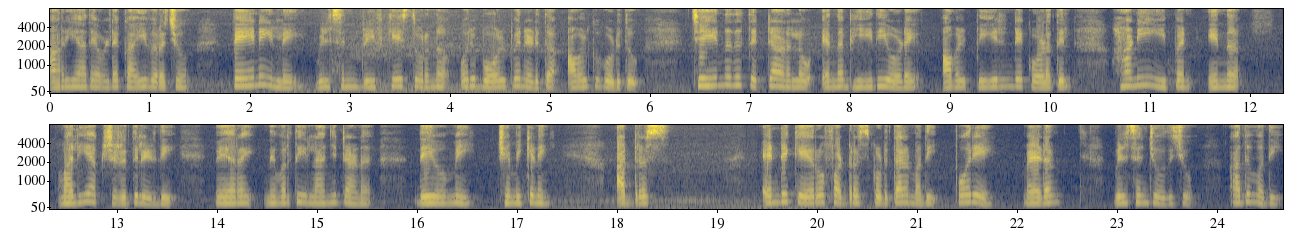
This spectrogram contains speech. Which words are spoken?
അറിയാതെ അവളുടെ കൈ വിറച്ചു. പേനയില്ലേ? വിൽസൺ ബ്രീഫ് കേസ് തുറന്ന് ഒരു ബോൾ പെൻ എടുത്ത് അവൾക്ക് കൊടുത്തു. ചെയ്യുന്നത് തെറ്റാണല്ലോ എന്ന ഭീതിയോടെ അവൾ പേരിന്റെ കോളത്തിൽ ഹണി ഈപ്പൻ എന്ന് വലിയ അക്ഷരത്തിൽ എഴുതി. വേറെ നിവൃത്തിയില്ലാഞ്ഞിട്ടാണ്. ദൈവമേ ക്ഷമിക്കണേ. അഡ്രസ്. എന്റെ കെയർ ഓഫ് അഡ്രസ് കൊടുത്താൽ മതി. പോരേ മാഡം. വിൽസൺ ചോദിച്ചു. അത് മതി.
